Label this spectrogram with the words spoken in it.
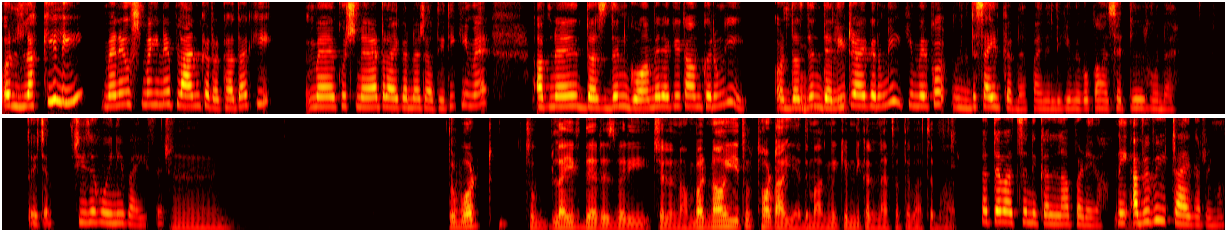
और लकीली मैंने उस महीने प्लान कर रखा था कि मैं कुछ नया ट्राई करना चाहती थी कि मैं अपने दस दिन गोवा में रह के काम करूँगी और दस दिन दिल्ली ट्राई करूँगी कि मेरे को डिसाइड करना है फाइनली कि मेरे को कहाँ सेटल होना है। तो ये सब चीज़ें हो ही नहीं पाई फिर। हम्म तो what life there is very chill and numb but now ये तो थॉट आ गया दिमाग में कि निकलना है फतेहाबाद से बाहर। फतेहाबाद से निकलना पड़ेगा। नहीं हम्म अभी भी ट्राई कर रही हूँ।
